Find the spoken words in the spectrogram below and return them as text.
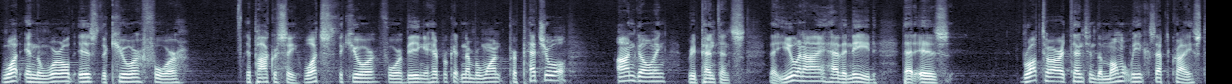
What in the world is the cure for hypocrisy? What's the cure for being a hypocrite? Number one, perpetual, ongoing repentance. That you and I have a need that is brought to our attention the moment we accept Christ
